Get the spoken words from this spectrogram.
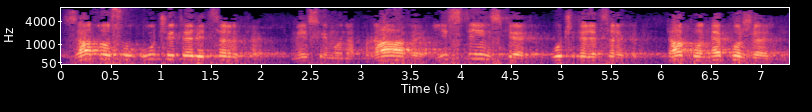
Zato su učitelji crkve, mislimo na prave, istinske učitelje crkve, tako nepoželjni.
